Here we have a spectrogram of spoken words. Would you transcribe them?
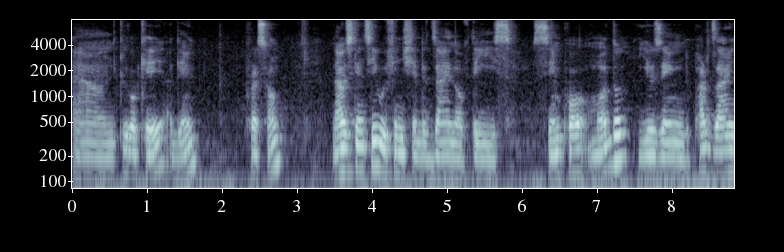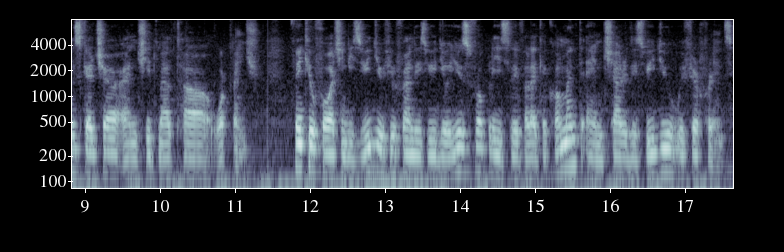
And click ok again press on. Now as you can see we finished the design of this simple model using the Partdesign, Sketcher and Sheetmetal workbench. Thank you for watching this video. If you found this video useful please leave a like a comment and share this video with your friends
